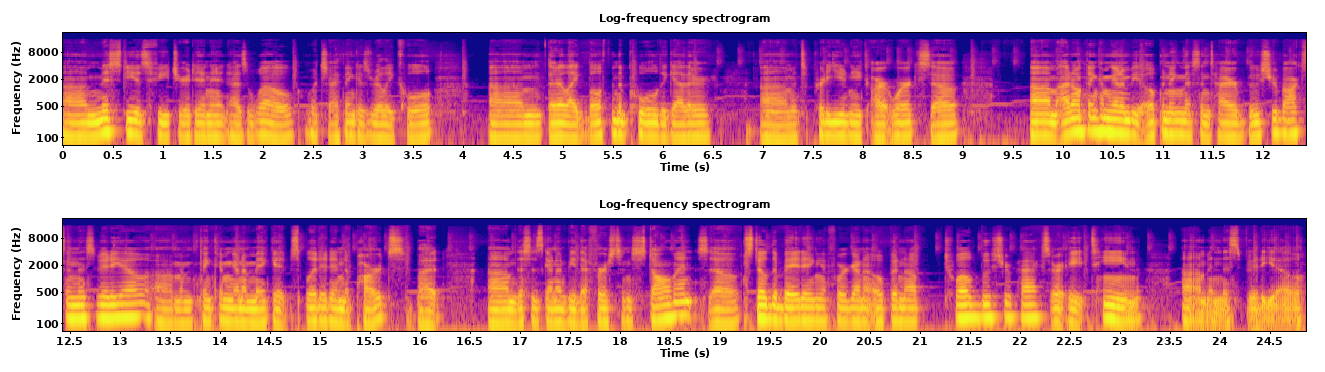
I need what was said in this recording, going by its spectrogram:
um, Misty is featured in it as well, which I think is really cool. Um, they're like both in the pool together. Um, it's a pretty unique artwork, so um, I don't think I'm going to be opening this entire booster box in this video. Um, I think I'm going to make it split it into parts, but um, this is going to be the first installment, so still debating if we're going to open up 12 booster packs or 18 in this video.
